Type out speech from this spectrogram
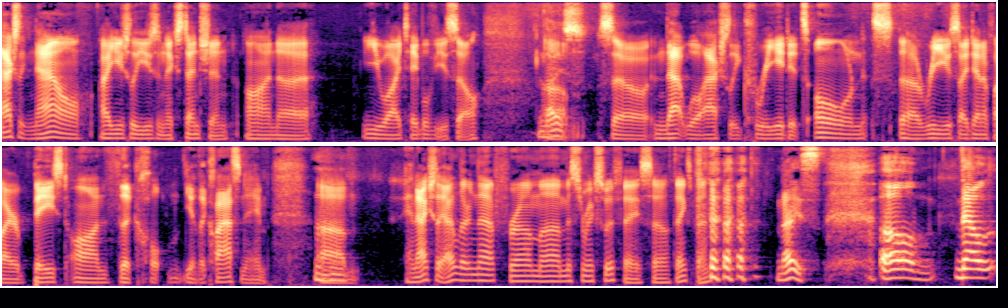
Actually, now I usually use an extension on uh, UI table view cell. Nice. Um, so, and that will actually create its own uh, reuse identifier based on the you know, the class name. Mm -hmm. um, and actually, I learned that from uh, Mr. McSwiftface. So thanks, Ben. nice. Um, now,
